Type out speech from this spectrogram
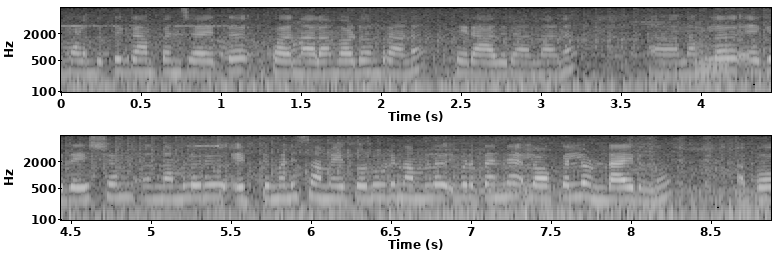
മുളന്തുരുത്തി ഗ്രാമപഞ്ചായത്ത് പതിനാലാം വാർഡ് മെമ്പറാണ്. പേര് ആതിര എന്നാണ്. നമ്മൾ ഏകദേശം നമ്മളൊരു എട്ട് മണി സമയത്തോടു കൂടി നമ്മൾ ഇവിടെ തന്നെ ലോക്കലിൽ ഉണ്ടായിരുന്നു. അപ്പോൾ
